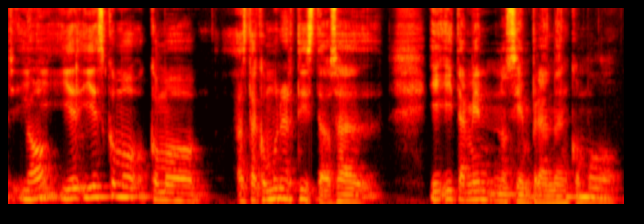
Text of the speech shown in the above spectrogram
Y, ¿no? y- y es como, como, hasta como un artista, o sea, y, y también no siempre andan como,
